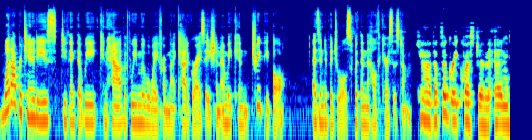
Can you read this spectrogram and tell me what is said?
What opportunities do you think that we can have if we move away from that categorization and we can treat people as individuals within the healthcare system? Yeah, that's a great question. And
